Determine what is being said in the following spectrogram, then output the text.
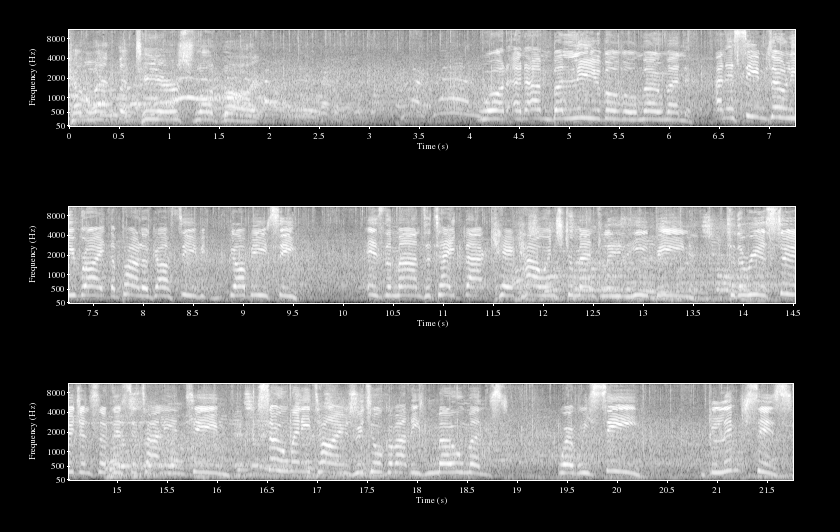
can let the tears flood now. What an unbelievable moment. And it seems only right that Paolo Garbisi is the man to take that kick. How instrumental has he been to the resurgence of this Italian team? So many times we talk about these moments where we see glimpses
